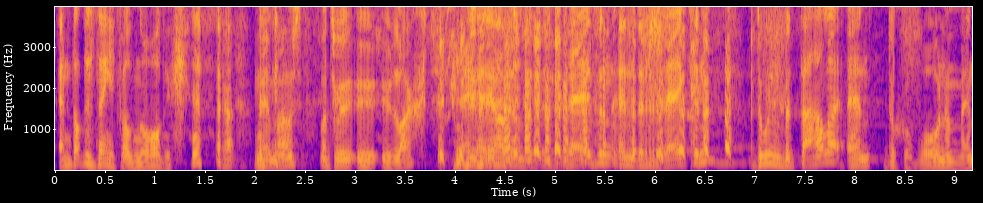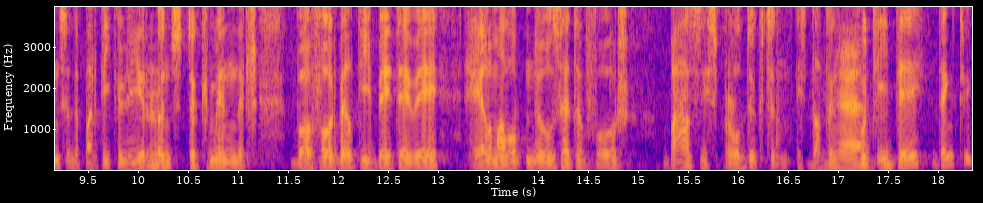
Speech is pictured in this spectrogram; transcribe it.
En dat is denk ik wel nodig. Ja, nee, Maus, want u, u, u lacht. Ja, wil de bedrijven en de rijken doen betalen en de gewone mensen, de particulier, mhm. een stuk minder. Bijvoorbeeld die BTW helemaal op nul zetten voor basisproducten. Is dat een goed idee, denkt u?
